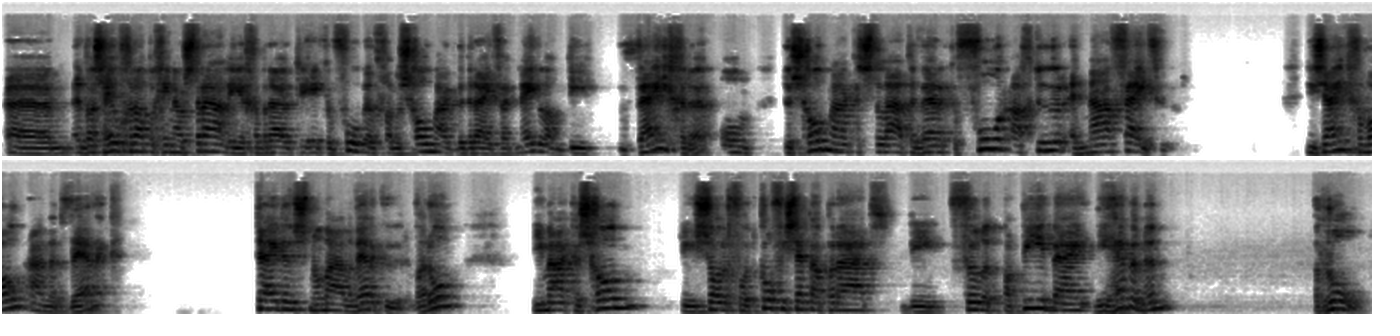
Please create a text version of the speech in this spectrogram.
Ehm, het was heel grappig, in Australië gebruikte ik een voorbeeld van een schoonmaakbedrijf uit Nederland die weigeren om de schoonmakers te laten werken voor acht uur en na vijf uur. Die zijn gewoon aan het werk tijdens normale werkuren. Waarom? Die maken schoon, die zorgen voor het koffiezetapparaat, die vullen het papier bij, die hebben een rol.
